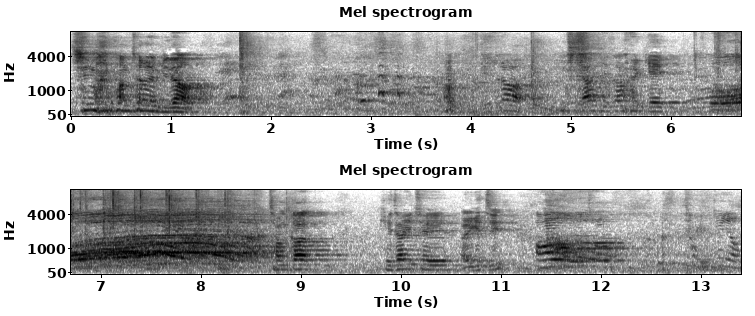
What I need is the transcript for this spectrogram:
7만 3천 원입니다. 얘들아, 내가 계산할게. 잠깐 계좌이체 알겠지? 아우 정준영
